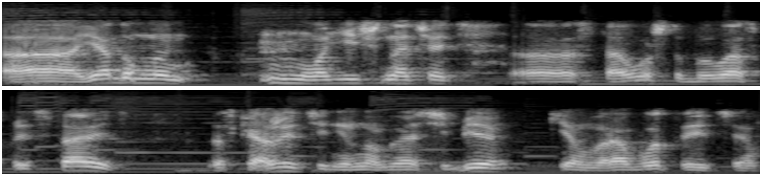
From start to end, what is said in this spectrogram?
А, я думаю, логично начать а, с того, чтобы вас представить. Расскажите немного о себе, кем вы работаете.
